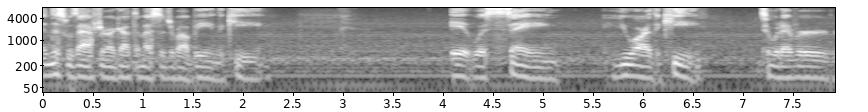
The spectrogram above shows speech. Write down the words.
and this was after I got the message about being the key. It was saying you are the key to whatever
